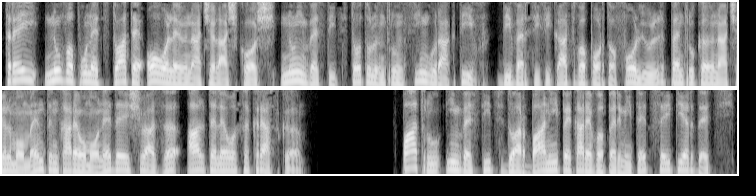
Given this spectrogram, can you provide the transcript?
3. Nu vă puneți toate ouăle în același coș, nu investiți totul într-un singur activ, diversificați-vă portofoliul pentru că în acel moment în care o monedă eșuează, altele o să crească. 4. Investiți doar banii pe care vă permiteți să-i pierdeți.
